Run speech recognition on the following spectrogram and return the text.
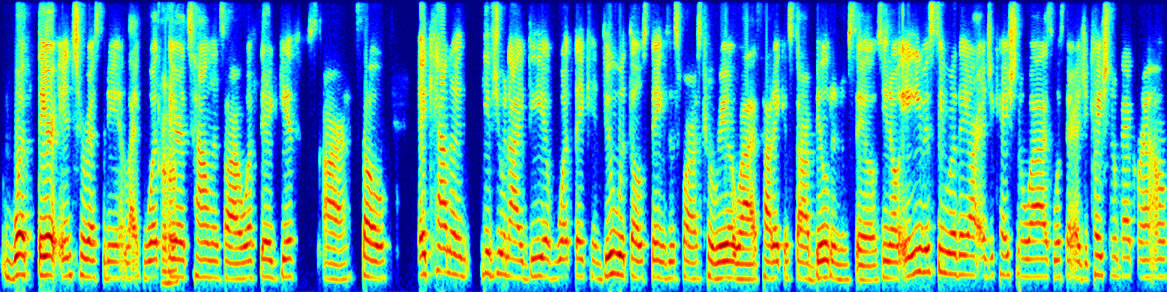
what they're interested in, like what Uh-huh. their talents are, what their gifts are. So it kind of gives you an idea of what they can do with those things as far as career wise, how they can start building themselves, you know, and even see where they are educational wise, what's their educational background.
